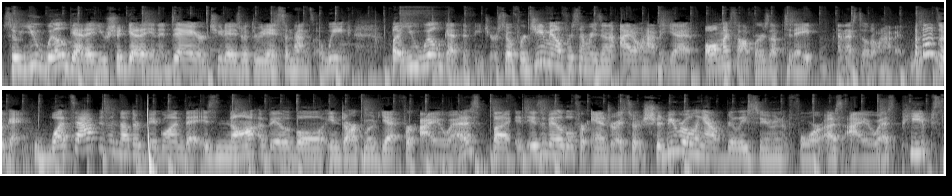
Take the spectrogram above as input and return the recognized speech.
So you will get it, you should get it in a day or two days or three days, sometimes a week, but you will get the feature. So for Gmail, for some reason, I don't have it yet. All my software is up to date and I still don't have it, but that's okay. WhatsApp is another big one that is not available in dark mode yet for iOS, but it is available for Android. So it should be rolling out really soon for us iOS peeps.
